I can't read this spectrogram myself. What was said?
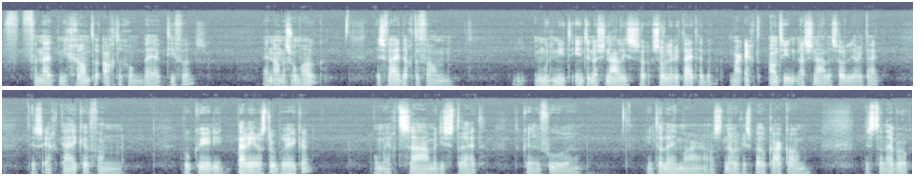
v- vanuit migrantenachtergrond bij actief was. En andersom ook. Dus wij dachten van, je moet niet internationale so- solidariteit hebben, maar echt antinationale solidariteit. Dus echt kijken van hoe kun je die barrières doorbreken om echt samen die strijd te kunnen voeren. Niet alleen maar als het nodig is bij elkaar komen. Dus dan hebben we ook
